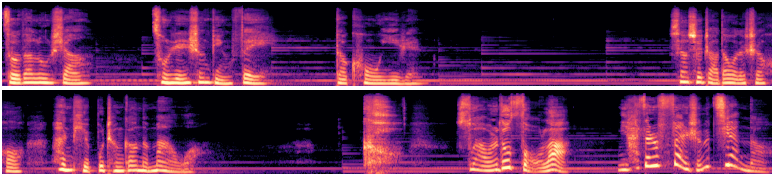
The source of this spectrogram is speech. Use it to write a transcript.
走到路上，从人声鼎沸到空无一人。小雪找到我的时候，恨铁不成钢的骂我：“靠，苏亚文都走了，你还在这犯什么贱呢？”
